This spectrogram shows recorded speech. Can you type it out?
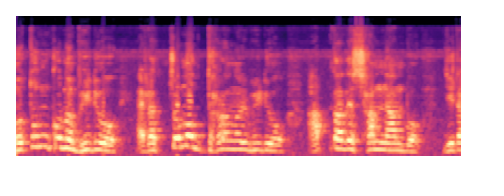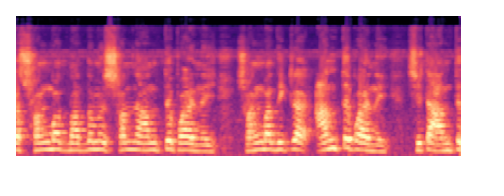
নতুন কোনো ভিডিও, একটা চমক ধরনের ভিডিও আপনাদের সামনে আনব, যেটা সংবাদ মাধ্যমের সামনে আনতে পারে নাই, সাংবাদিকরা আনতে পারে নাই, সেটা আনতে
